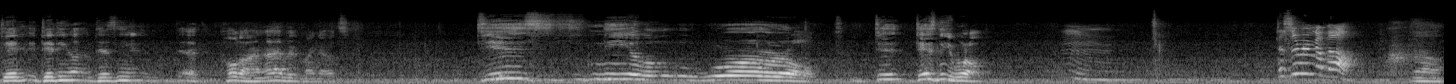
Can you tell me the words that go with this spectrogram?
Din- Disney. Disney. Uh, hold on, I have it in my notes. Disney World. Di- Disney World. Hmm. Does it ring a bell? Oh.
